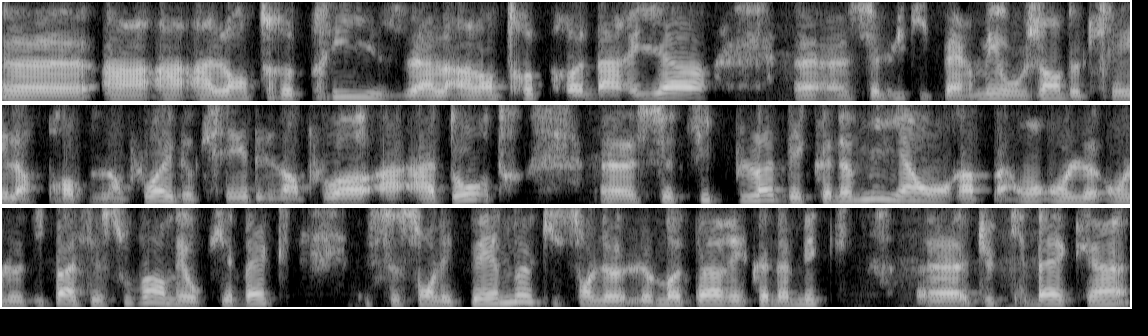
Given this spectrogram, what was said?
euh, à, à, l'entreprise, à, l'entrepreneuriat, euh, celui qui permet aux gens de créer leurs propres emplois et de créer des emplois à, d'autres. Euh, ce type-là d'économie, hein, on, on, le, on le dit pas assez souvent, mais au Québec, ce sont les PME qui sont le, moteur économique euh, du Québec. Hein.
